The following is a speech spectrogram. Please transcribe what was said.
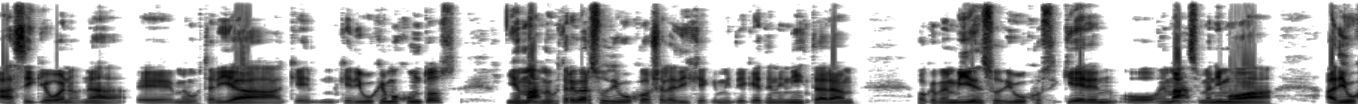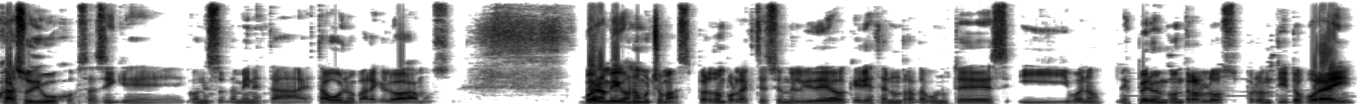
Así que bueno, nada, eh, me gustaría que, dibujemos juntos. Y es más, me gustaría ver sus dibujos, ya les dije, que me etiqueten en Instagram. O que me envíen sus dibujos si quieren. O es más, me animo a, dibujar sus dibujos. Así que con eso también está, está bueno para que lo hagamos. Bueno amigos, no mucho más. Perdón por la extensión del video. Quería estar un rato con ustedes. Y bueno, espero encontrarlos prontito por ahí.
